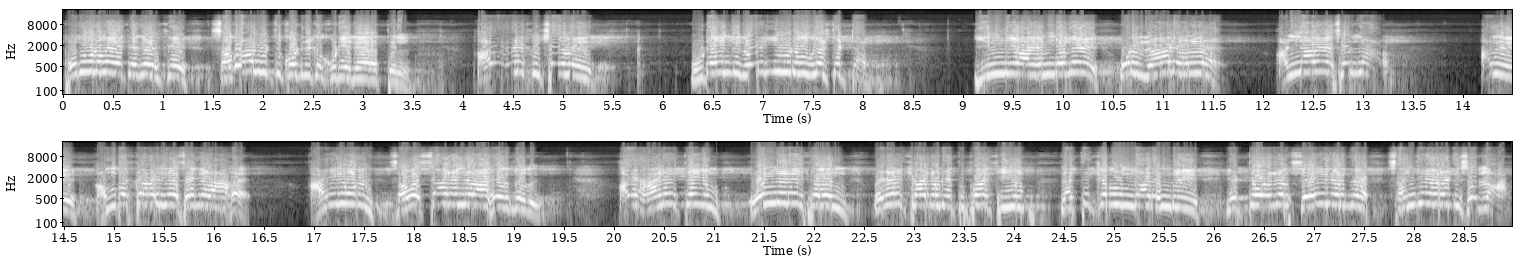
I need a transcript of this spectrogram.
பொது உடைமை இயக்கங்களுக்கு சவால் விட்டுக் கொண்டிருக்கக்கூடிய நேரத்தில் அவர்களுக்கு சொல்வேன் உடைந்து நொறுங்கிவிடும் உங்கள் திட்டம். இந்தியா என்பது ஒரு நாடு அல்ல அண்ணாவே சொன்னார் அது ஐம்பத்தாறு தேசங்களாக ஐநூறு சமஸ்தானங்களாக இருந்தது. அவை அனைத்தையும் ஒன்றிணைத்தவன் வெள்ளைக்காரனுடைய துப்பாக்கியும் லத்திக்கமும் தான் என்று எட்டு வருடம் சிறையில் இருந்த சஞ்சய் ரெட்டி சொன்னார்.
